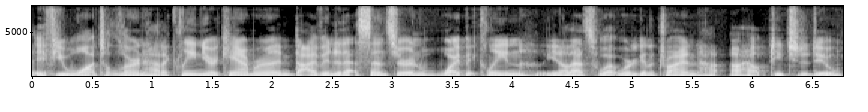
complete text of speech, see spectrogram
if you want to learn how to clean your camera and dive into that sensor and wipe it clean, you know that's what we're going to try and uh, help teach you to do.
